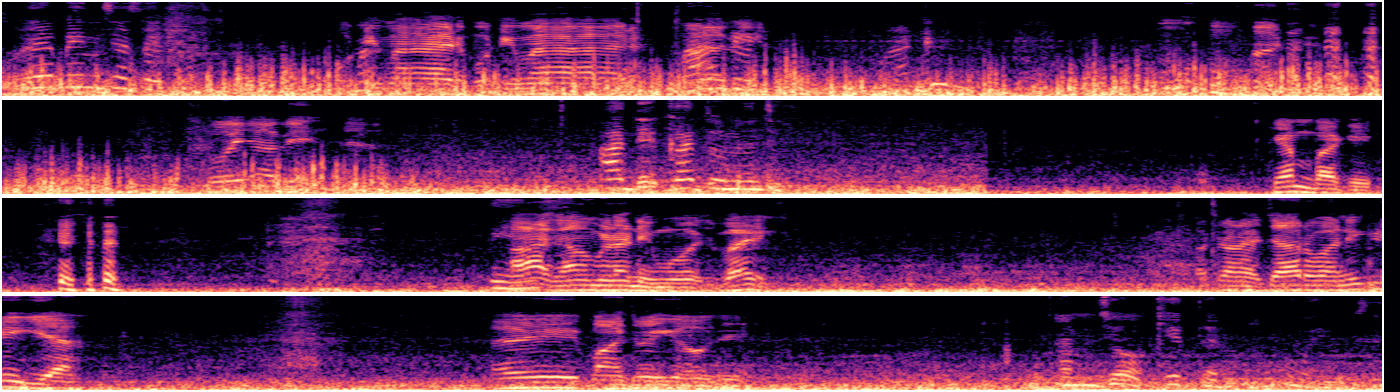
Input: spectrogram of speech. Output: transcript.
સોયાબીન છે સાહેબ. મોટી માડ મોટી માંડવી. માંડવી. સોયાબીન છે. આ દેખાતું નથી. કેમ બાકી? આ ગામડાની મોજ ભાઈ. અટાણે ચારવા નીકળી ગયા. એ પાંચ વાગ્યા સુધી. આમ જો ખેતરમાં શું આવ્યું છે?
